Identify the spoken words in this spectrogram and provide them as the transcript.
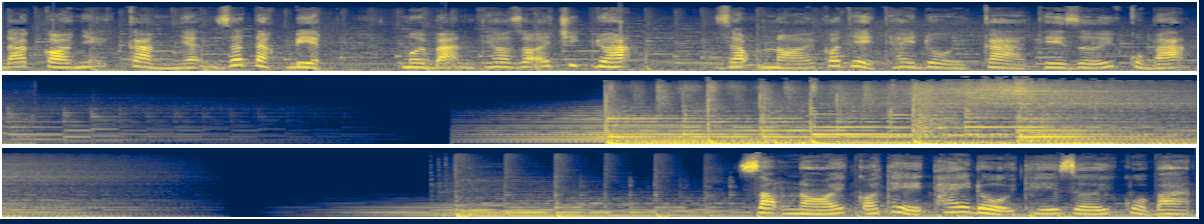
Đã có những cảm nhận rất đặc biệt, mời bạn theo dõi trích đoạn. Giọng nói có thể thay đổi cả thế giới của bạn. Giọng nói có thể thay đổi thế giới của bạn.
